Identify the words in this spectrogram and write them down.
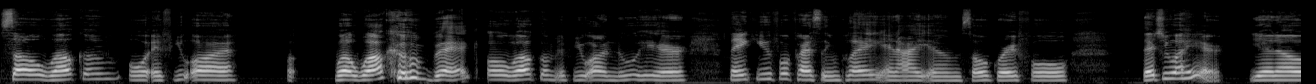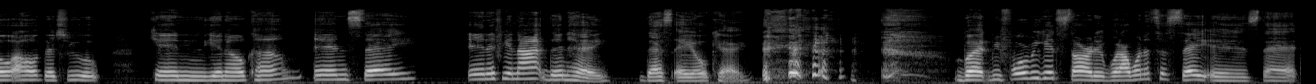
So, welcome, or if you are, uh, well, welcome back, or welcome if you are new here. Thank you for pressing play, and I am so grateful that you are here. You know, I hope that you can, you know, come and stay. And if you're not, then hey, that's a okay. but before we get started, what I wanted to say is that,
